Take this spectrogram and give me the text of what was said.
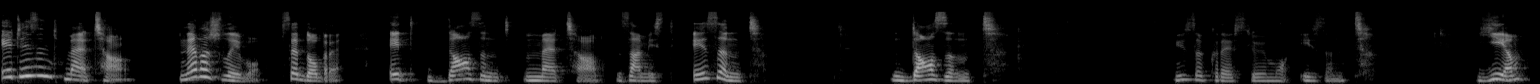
It isn't matter. Неважливо. Все добре. It doesn't matter. Замість isn't. Doesn't. І закреслюємо isn't. Є.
